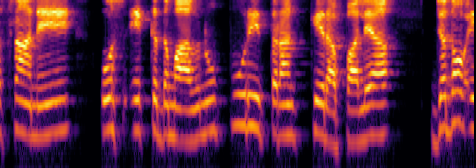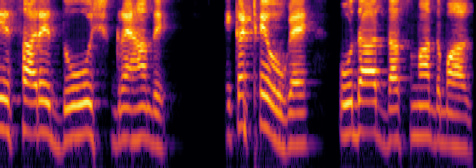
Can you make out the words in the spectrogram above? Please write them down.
ਅਸਰਾਂ ਨੇ ਉਸ ਇੱਕ ਦਿਮਾਗ ਨੂੰ ਪੂਰੀ ਤਰ੍ਹਾਂ ਘੇਰਾ ਪਾ ਲਿਆ। ਜਦੋਂ ਇਹ ਸਾਰੇ ਦੋਸ਼ ਗ੍ਰਹਿਾਂ ਦੇ ਇਕੱਠੇ ਹੋ ਗਏ, ਉਹਦਾ ਦਸਵਾਂ ਦਿਮਾਗ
